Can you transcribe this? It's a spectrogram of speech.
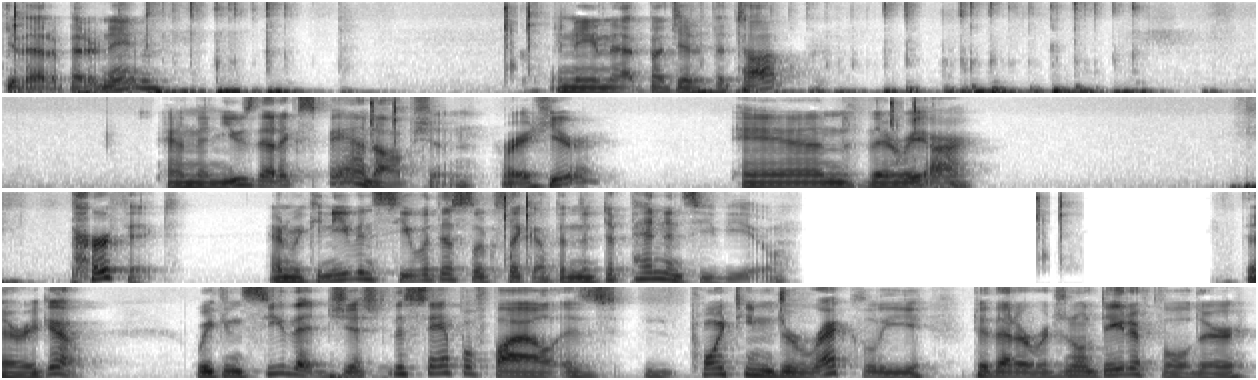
give that a better name. And name that budget at the top. And then use that expand option right here and there we are. Perfect. And we can even see what this looks like up in the dependency view. There we go. We can see that just the sample file is pointing directly to that original data folder.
